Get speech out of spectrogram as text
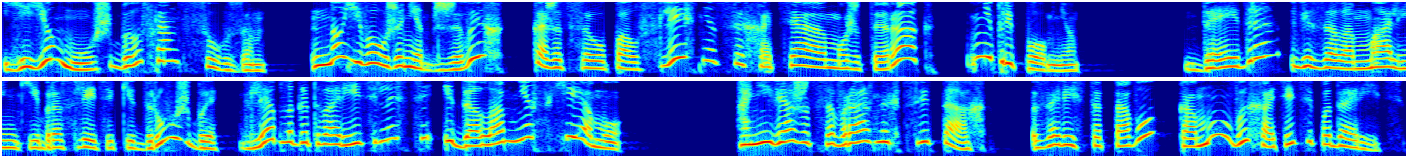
Ее муж был французом, но его уже нет в живых, кажется, упал с лестницы, хотя, может, и рак, не припомню. Дейдра вязала маленькие браслетики дружбы для благотворительности и дала мне схему. Они вяжутся в разных цветах, зависит от того, кому вы хотите подарить.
